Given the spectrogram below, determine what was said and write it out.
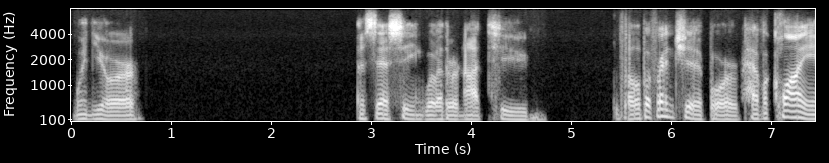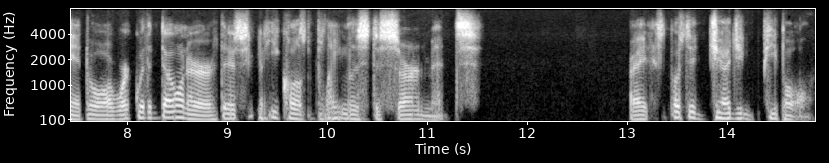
when you're assessing whether or not to develop a friendship or have a client or work with a donor, there's what he calls blameless discernment. Right? As opposed to judging people.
